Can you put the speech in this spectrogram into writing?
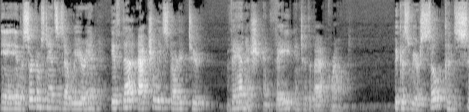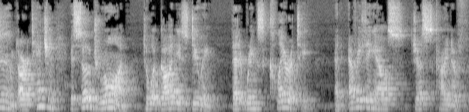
in, in the circumstances that we are in, if that actually started to vanish and fade into the background. Because we are so consumed, our attention is so drawn to what God is doing that it brings clarity, and everything else just kind of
